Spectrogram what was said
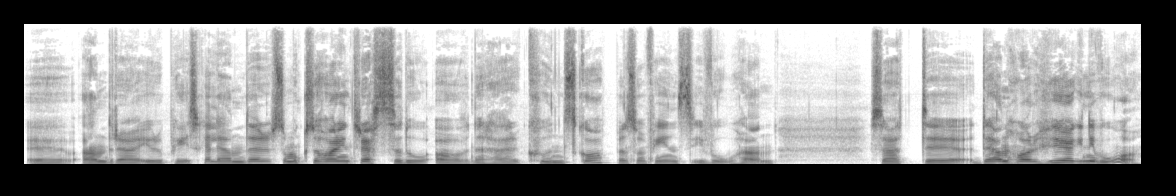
eh, andra europeiska länder som också har intresse då av den här kunskapen som finns i Wuhan. Så att eh, den har hög nivå,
